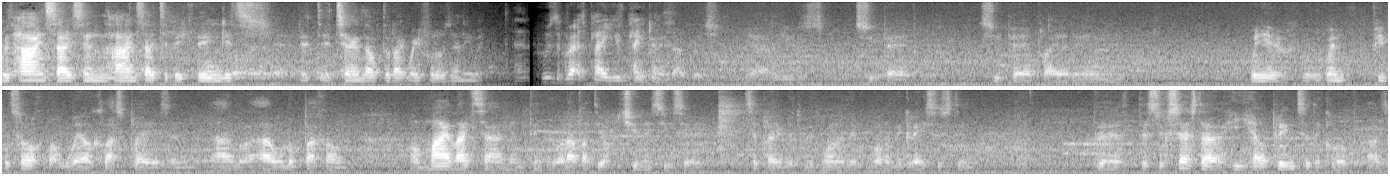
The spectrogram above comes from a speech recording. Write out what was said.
with hindsight and hindsight's a big thing it's it, it turned out the right way for us anyway Who's the greatest player you've played Kenny with? Dalglish. Yeah, he was superb, superb player. Um, when you when people talk about world class players, and I, will- I will look back on on my lifetime and think, well, I've had the opportunity to to play with, with one of the one of the greatest. And the the success that he helped bring to the club as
